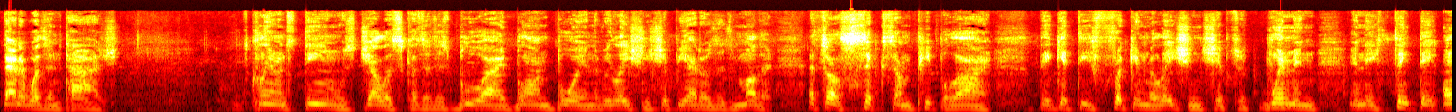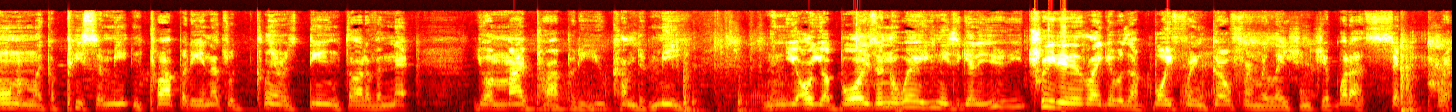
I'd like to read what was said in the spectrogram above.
that it wasn't Taj. Clarence Dean was jealous because of this blue-eyed blonde boy and the relationship he had with his mother. That's how sick some people are. They get these freaking relationships with women and they think they own them like a piece of meat and property, and that's what Clarence Dean thought of Annette. You're my property. You come to me. And you, all your boys in the way, you need to get it. You, you treated it like it was a boyfriend girlfriend relationship. What a sick prick.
